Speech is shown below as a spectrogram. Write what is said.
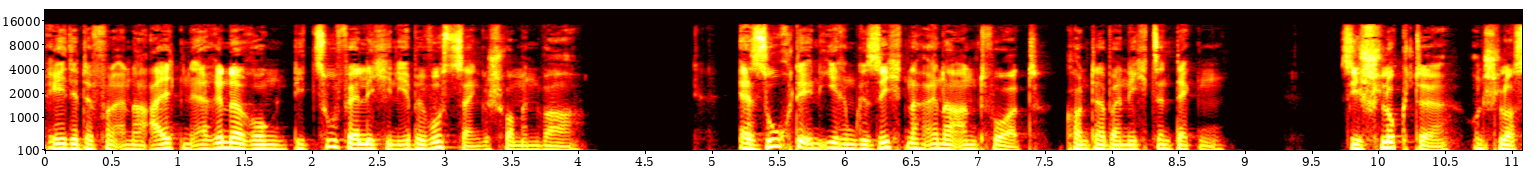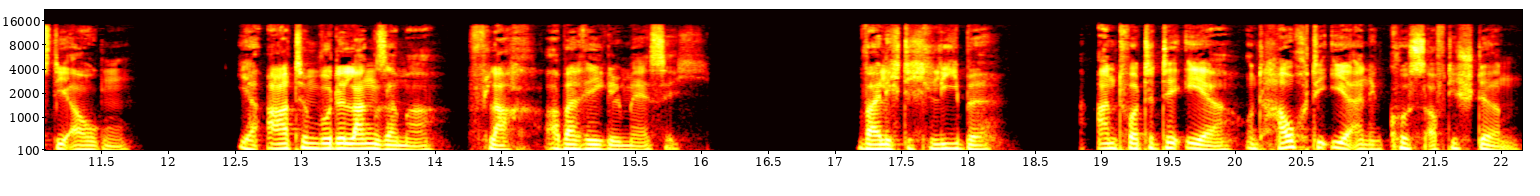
redete von einer alten Erinnerung, die zufällig in ihr Bewusstsein geschwommen war. Er suchte in ihrem Gesicht nach einer Antwort, konnte aber nichts entdecken. Sie schluckte und schloss die Augen. Ihr Atem wurde langsamer, flach, aber regelmäßig. Weil ich dich liebe, antwortete er und hauchte ihr einen Kuss auf die Stirn.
